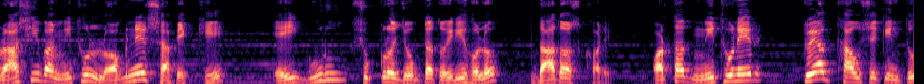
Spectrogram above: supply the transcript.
রাশি বা মিথুন লগ্নের সাপেক্ষে এই গুরু শুক্র যোগটা তৈরি হলো দ্বাদশ ঘরে। অর্থাৎ মিথুনের টুয়েলথ হাউসে কিন্তু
